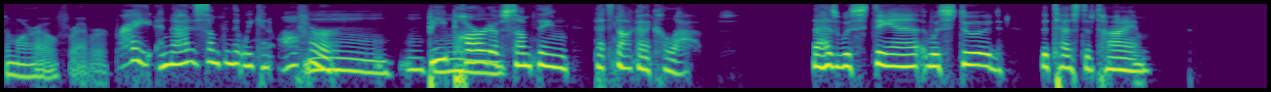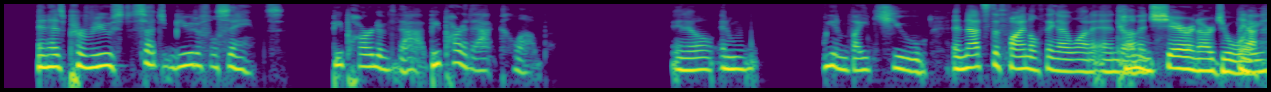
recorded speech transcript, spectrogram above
tomorrow, forever. right. And that is something that we can offer. Mm, be part mhm. of something that's not going to collapse, that has withstand, withstood the test of time and has produced such beautiful saints. Be part of that. Be part of that club. You know, and we invite you. And that's the final thing I want to end with. Come on. and share in our joy. Yeah.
